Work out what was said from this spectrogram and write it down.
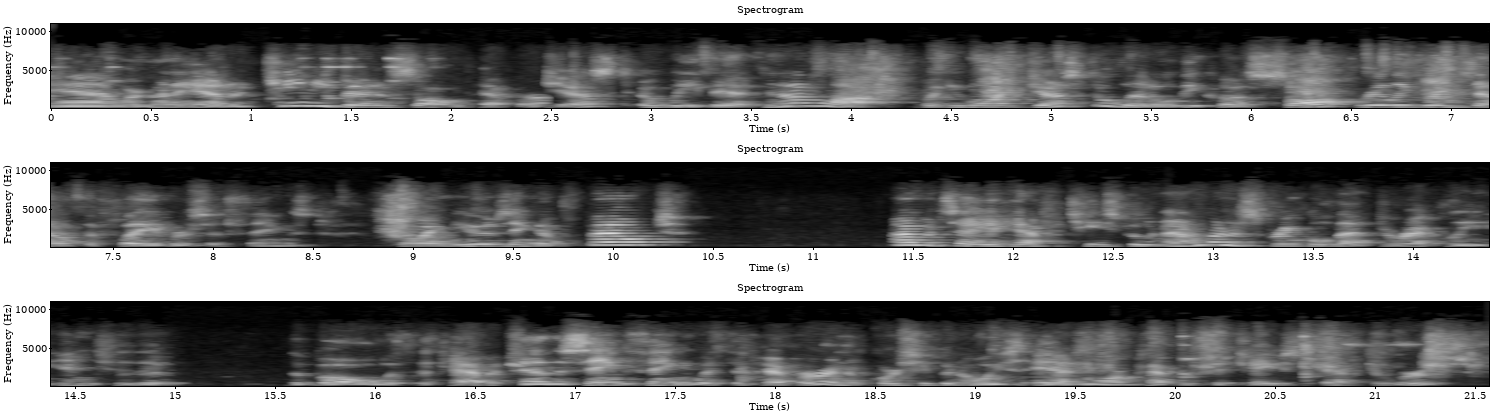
And we're going to add a teeny bit of salt and pepper, just a wee bit, not a lot, but you want just a little because salt really brings out the flavors of things. So I'm using about, I would say a half a teaspoon, and I'm going to sprinkle that directly into the, the bowl with the cabbage. And the same thing with the pepper, and of course you can always add more pepper to taste afterwards.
